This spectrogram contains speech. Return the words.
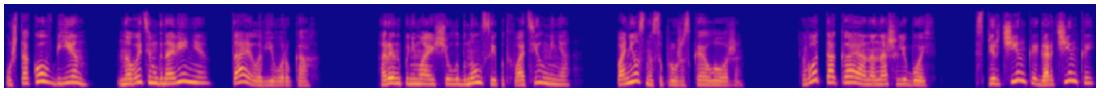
Уж таков Бьен, но в эти мгновения таяло в его руках. Рен, понимающе улыбнулся и подхватил меня, понес на супружеское ложе. Вот такая она наша любовь. С перчинкой, горчинкой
